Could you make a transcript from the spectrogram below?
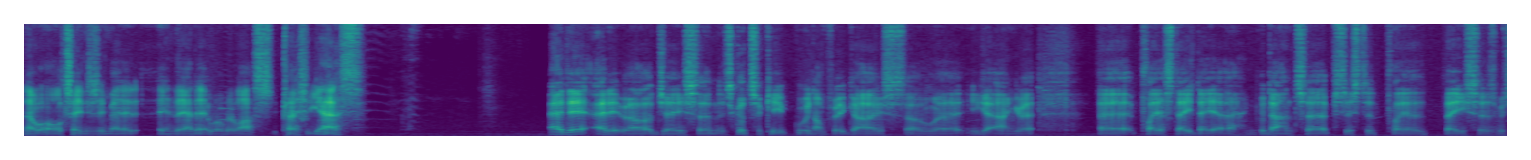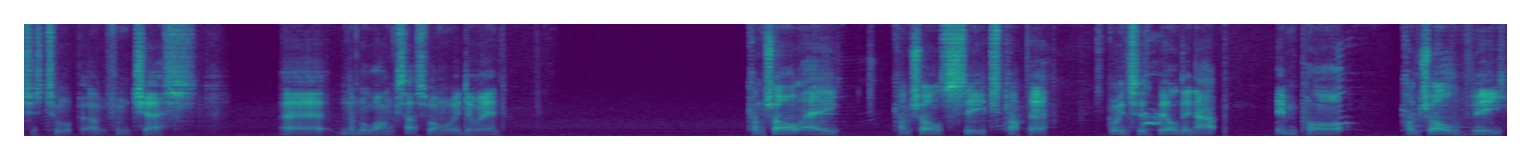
Now all changes in, in the editor will be lost. Press yes. Edit, edit row, JSON. It's good to keep going on for it, guys, so uh, you get angry. Uh, player state data, go down to persisted player bases, which is two up uh, from chess. Uh, number one, because that's the one that we're doing. Control A, Control C to copy. Go into building app, import, Control V,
